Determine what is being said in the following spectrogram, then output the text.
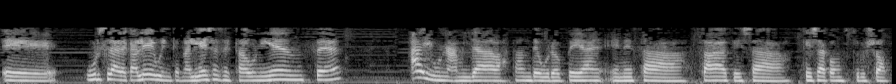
eh, Úrsula de Calewin, que en realidad ella es estadounidense, hay una mirada bastante europea en, esa saga que ella, que ella construyó.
